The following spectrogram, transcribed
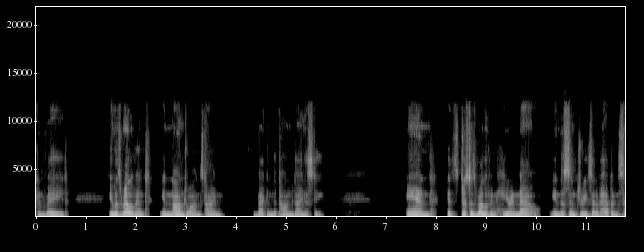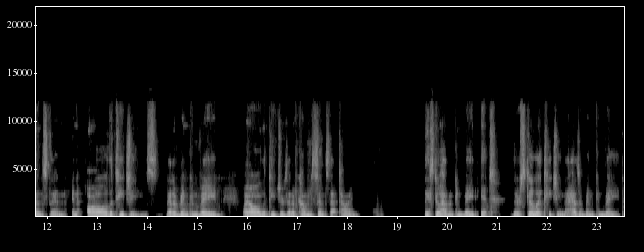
conveyed? It was relevant in Nanjuan's time, back in the Tang Dynasty. And it's just as relevant here and now in the centuries that have happened since then, in all the teachings that have been conveyed by all the teachers that have come since that time, they still haven't conveyed it. There's still a teaching that hasn't been conveyed.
